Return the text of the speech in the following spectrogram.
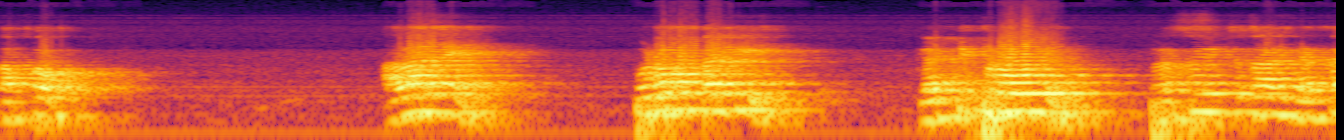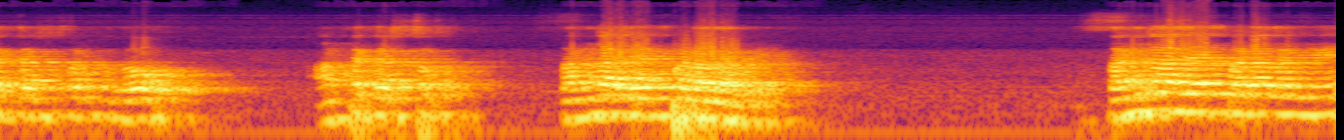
తప్పవు. అలానే పొడవ తల్లి గడ్డి పుడవలు ప్రసవించడానికి ఎంత కష్టపడుతుందో అంత కష్టం. సంఘాలు ఏర్పడాలంటే సంఘాలు ఏర్పడాలంటే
